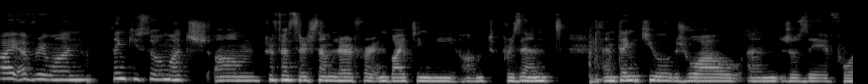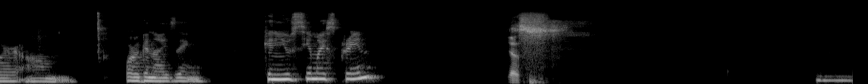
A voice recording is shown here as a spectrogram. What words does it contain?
Hi, everyone. Thank you so much, um, Professor Semmler, for inviting me um, to present. And thank you, Joao and Jose, for um, organizing. Can you see my screen? Yes. Mm.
